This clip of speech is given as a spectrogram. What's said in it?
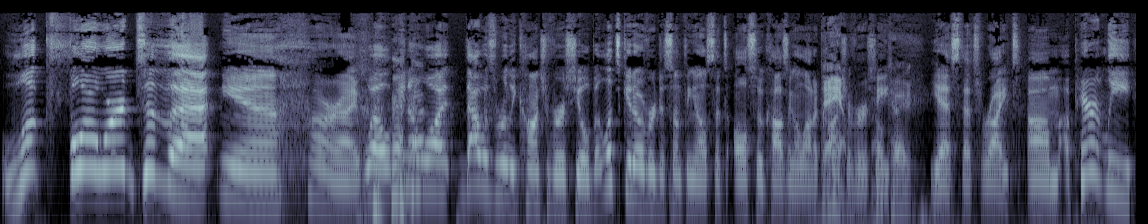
look forward to that. Yeah. All right. Well, you know what? That was really controversial, but let's get over to something else that's also causing a lot of Damn. controversy. Okay. Yes, that's right. Um, apparently,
